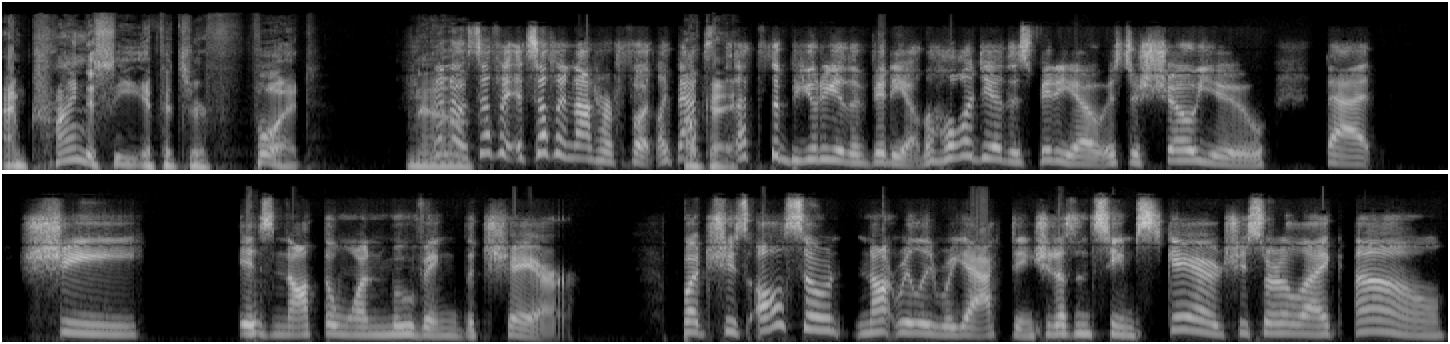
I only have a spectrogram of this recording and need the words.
I'm trying to see if it's her foot. No, No, no, it's definitely it's definitely not her foot. Like that's Okay. that's the beauty of the video. The whole idea of this video is to show you that she is not the one moving the chair. But she's also not really reacting. She doesn't seem scared. She's sort of like, "Oh,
